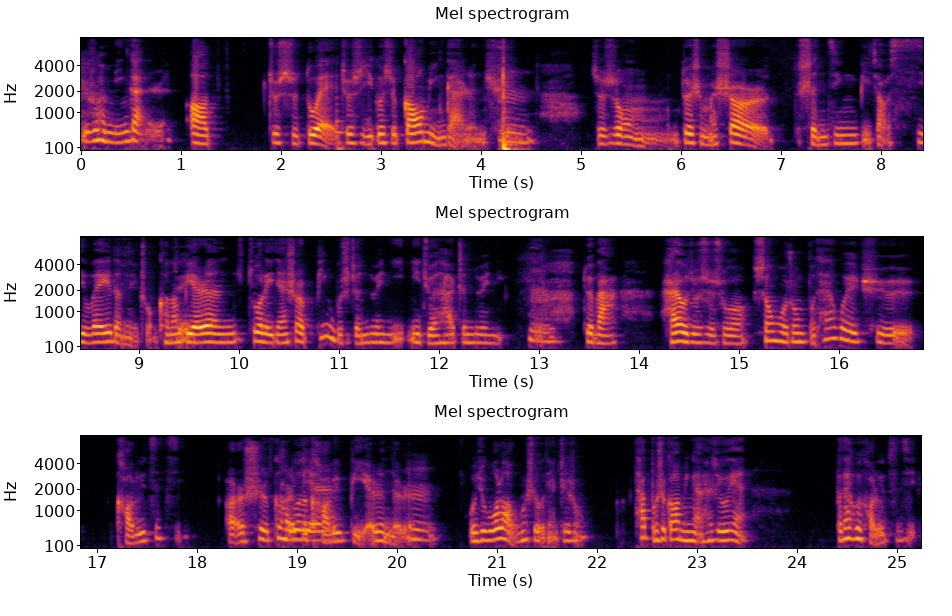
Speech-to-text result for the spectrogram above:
比如说很敏感的人，呃，就是对，就是一个是高敏感人群，嗯就这种对什么事儿神经比较细微的那种，可能别人做了一件事儿，并不是针对你，你觉得他针对你，嗯对吧？还有就是说，生活中不太会去考虑自己，而是更多的考虑别人的人。嗯，我觉得我老公是有点这种，他不是高敏感，他是有点不太会考虑自己。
